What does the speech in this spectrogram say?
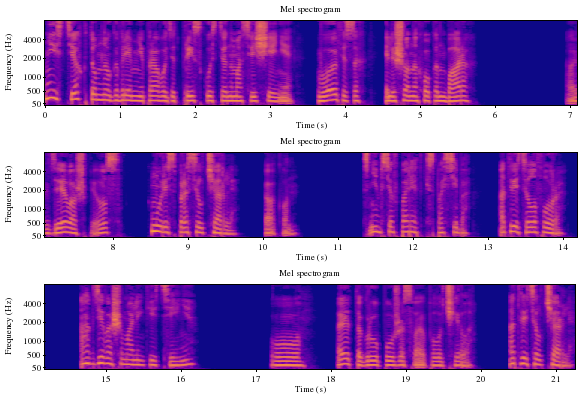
не из тех, кто много времени проводит при искусственном освещении, в офисах и лишенных окон барах. «А где ваш пес?» — хмурясь спросил Чарли. «Как он?» «С ним все в порядке, спасибо», — ответила Флора. «А где ваши маленькие тени?» «О, эта группа уже свое получила», — ответил Чарли.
